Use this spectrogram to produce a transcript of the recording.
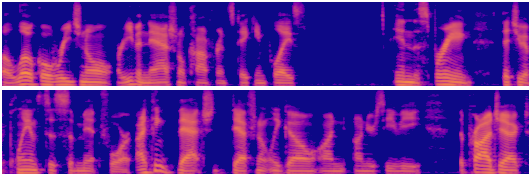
a local, regional, or even national conference taking place in the spring that you have plans to submit for. I think that should definitely go on on your CV. The project,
